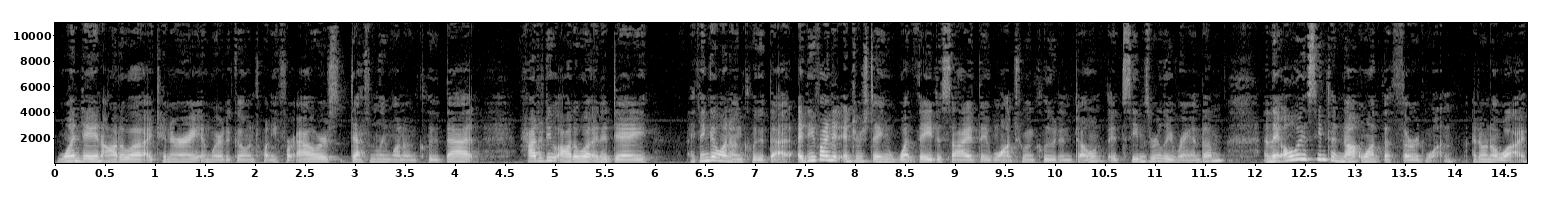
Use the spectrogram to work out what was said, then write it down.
One day in Ottawa, itinerary and where to go in 24 hours, definitely want to include that. How to do Ottawa in a day, I think I want to include that. I do find it interesting what they decide they want to include and don't. It seems really random, and they always seem to not want the third one. I don't know why.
